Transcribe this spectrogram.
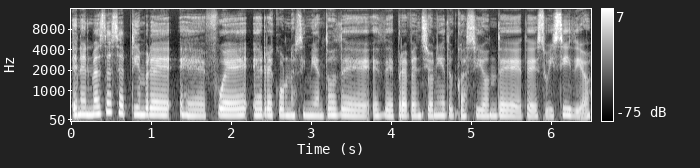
en el mes de septiembre eh, fue el reconocimiento de, de prevención y educación de, de suicidio,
